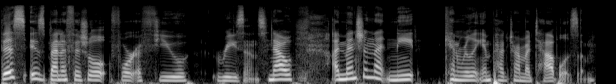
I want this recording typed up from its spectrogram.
this is beneficial for a few reasons. Now, I mentioned that NEAT can really impact our metabolism.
